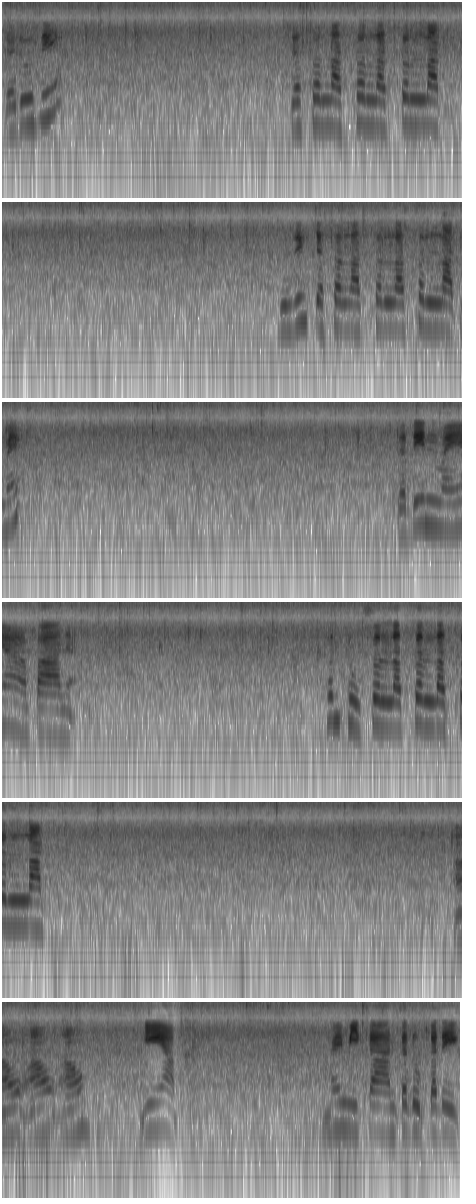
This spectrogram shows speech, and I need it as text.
เดี๋ยวดูสิจะสลัดสลัดสลัดดูสิจะสลัดสลัดสลัดไหมจะดิ้นไหมอะปลาเนี่ย ท่นถูกสลัดสลัดสลัด เอาเอาเอาเงียบ ไม่มีการกระดุกกระดิก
